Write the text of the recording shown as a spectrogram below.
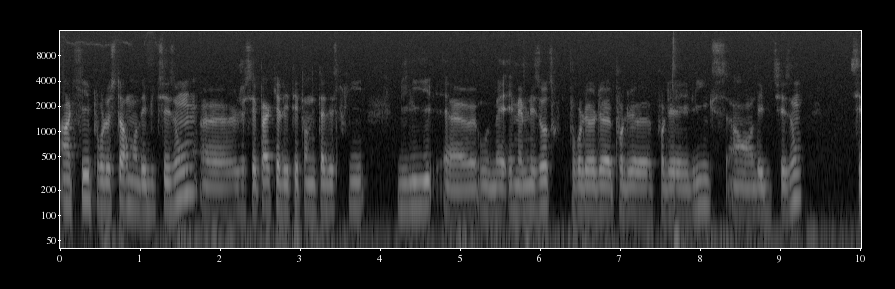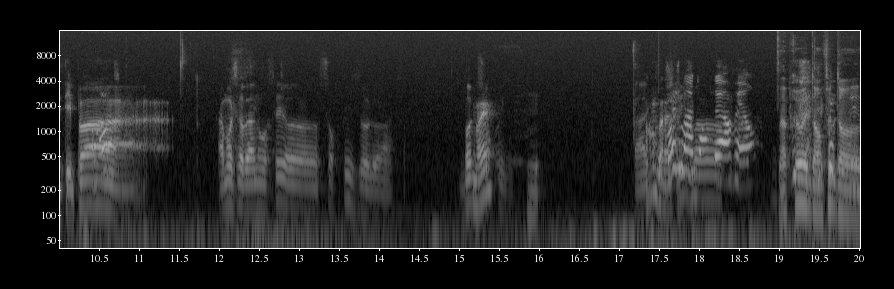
inquiet pour le Storm en début de saison. Euh, je sais pas quel était ton état d'esprit, Lily, euh, ou, mais- et même les autres pour le, le- pour le pour les Lynx en début de saison. C'était pas. Ah, moi j'avais annoncé euh, surprise le Bonne Ouais. surprise. Mm. Ah, Ah, bah, Moi, je m'attendais à rien. Après, ouais, dans, en fait, dans,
